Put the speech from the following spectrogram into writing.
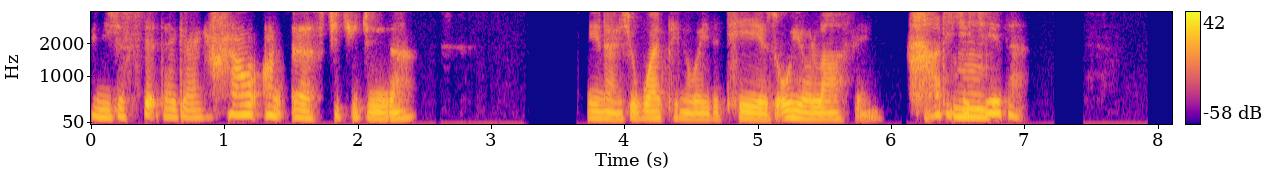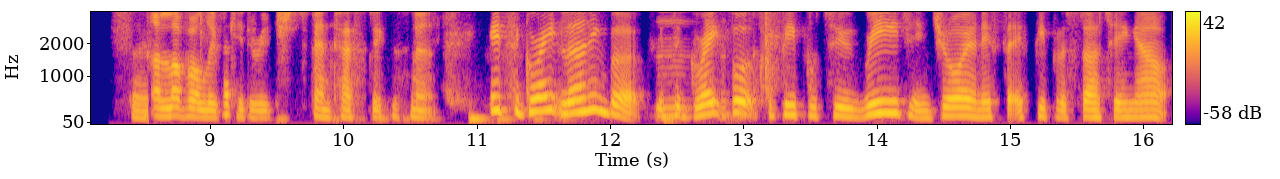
and you just sit there going, How on earth did you do that? You know, as you're wiping away the tears or you're laughing. How did you mm. do that? So I love Olive Kitteridge. It's fantastic, isn't it? It's a great learning book. It's mm. a great book for people to read, enjoy, and if if people are starting out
